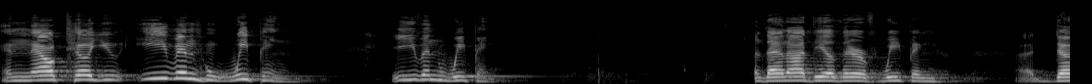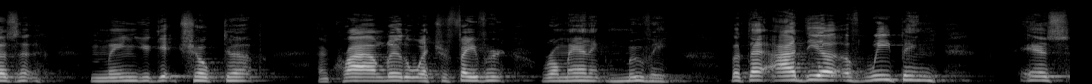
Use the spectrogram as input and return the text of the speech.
and now tell you even weeping. Even weeping. That idea there of weeping uh, doesn't mean you get choked up and cry a little at your favorite romantic movie. But that idea of weeping is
